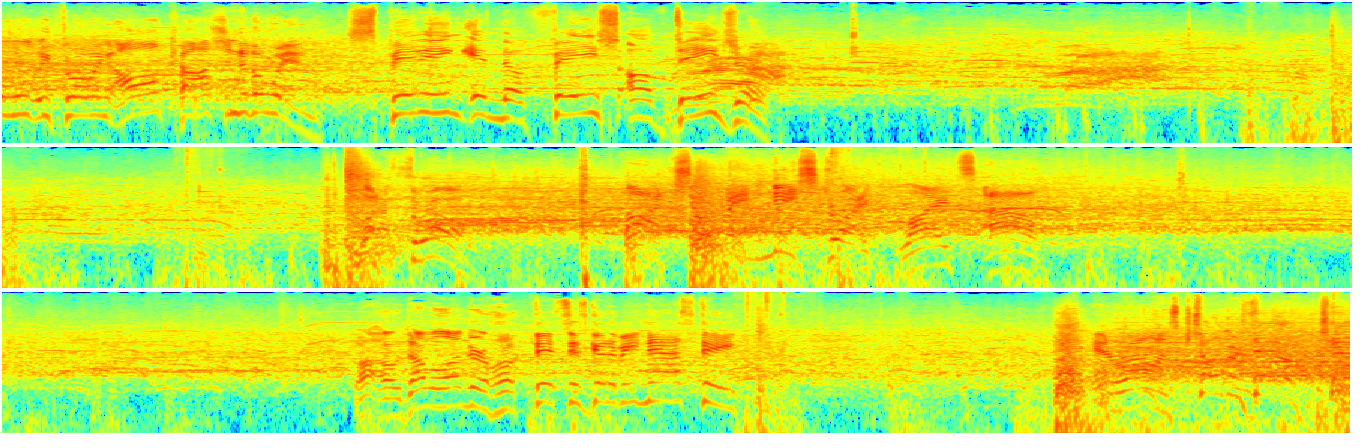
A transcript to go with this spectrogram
Absolutely throwing all caution to the wind. Spitting in the face of danger. What a throw. Ah, jumping knee strike. Lights out. Uh-oh, double underhook. This is going to be nasty. And Rollins, shoulders down,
